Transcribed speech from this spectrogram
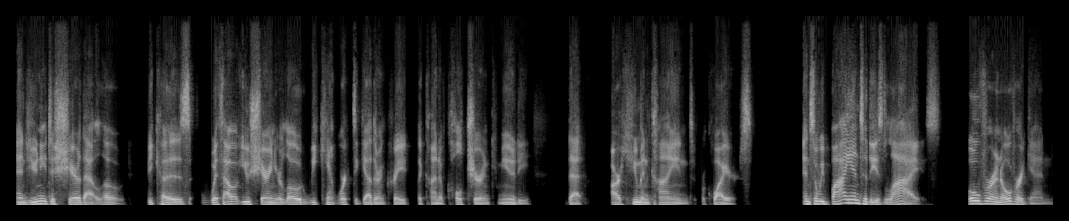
and you need to share that load because without you sharing your load, we can't work together and create the kind of culture and community that our humankind requires. And so we buy into these lies over and over again.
